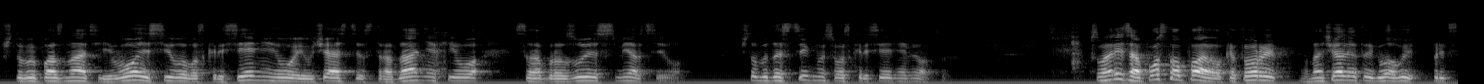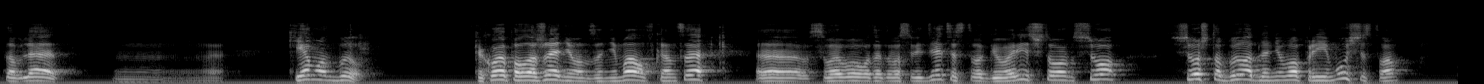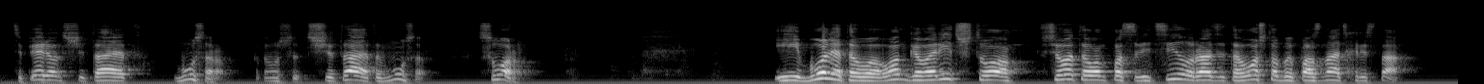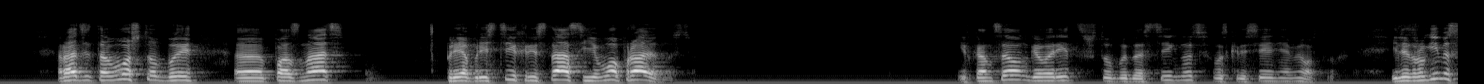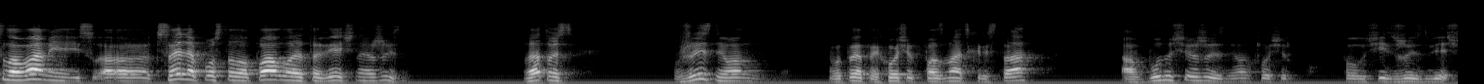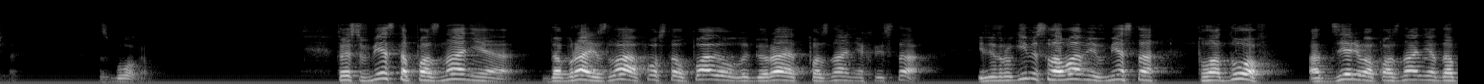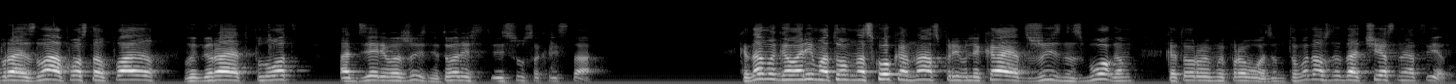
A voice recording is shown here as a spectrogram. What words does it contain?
чтобы познать Его и силу воскресения Его и участие в страданиях Его, сообразуясь смерти Его, чтобы достигнуть воскресения мертвых. Посмотрите, апостол Павел, который в начале этой главы представляет, кем он был, какое положение он занимал, в конце э, своего вот этого свидетельства говорит, что он все, все, что было для него преимуществом, теперь он считает мусором, потому что счета это мусор, ссор. И более того, он говорит, что все это он посвятил ради того, чтобы познать Христа. Ради того, чтобы э, познать, приобрести Христа с Его праведностью. И в конце он говорит, чтобы достигнуть воскресения мертвых. Или другими словами, а, а, цель апостола Павла это вечная жизнь. Да, то есть в жизни он вот этой хочет познать Христа, а в будущей жизни он хочет получить жизнь вечную с Богом. То есть вместо познания добра и зла апостол Павел выбирает познание Христа. Или другими словами, вместо плодов от дерева познания добра и зла апостол Павел выбирает плод от дерева жизни, то есть Иисуса Христа. Когда мы говорим о том, насколько нас привлекает жизнь с Богом, которую мы проводим, то мы должны дать честный ответ.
